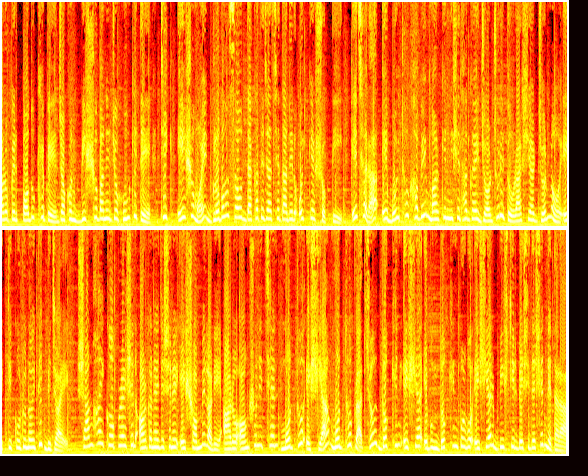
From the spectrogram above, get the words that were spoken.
আরোপের পদক্ষেপে যখন বিশ্ব বাণিজ্য হুমকিতে, ঠিক এ সময় গ্লোবাল সাউথ দেখাতে যাচ্ছে তাদের ঐক্যের শক্তি। এছাড়া, এ বৈঠক হবে মার্কিন নিষেধাজ্ঞায় জর্জরিত রাশিয়ার জন্য একটি কূটনৈতিক বিজয়। সাংহাই কোঅপারেশন অর্গানাইজেশনের এই সম্মেলনে আরও অংশ নিচ্ছেন মধ্য এশিয়া, মধ্যপ্রাচ্য, দক্ষিণ এশিয়া এবং দক্ষিণ পূর্ব এশিয়ার বিশটির বেশি দেশের নেতারা।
